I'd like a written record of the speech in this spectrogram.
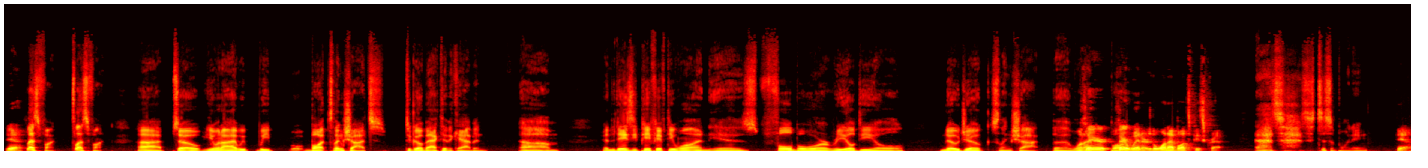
Yeah. less fun. It's less fun. Uh, so you and I, we we bought slingshots to go back to the cabin. Um, and the Daisy P51 is full bore, real deal, no joke slingshot. The one Clear, I bought, clear winner. The one I bought's a piece of crap. That's it's disappointing. Yeah.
